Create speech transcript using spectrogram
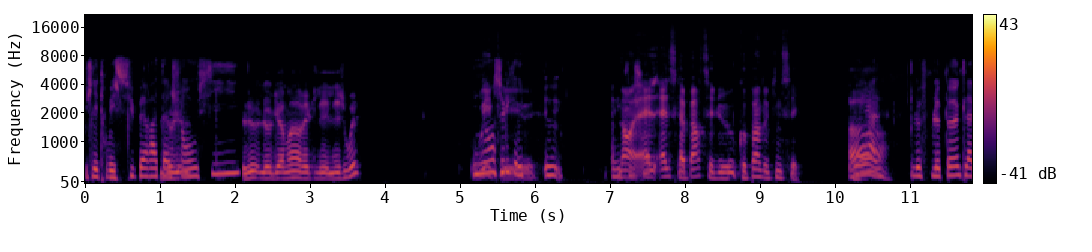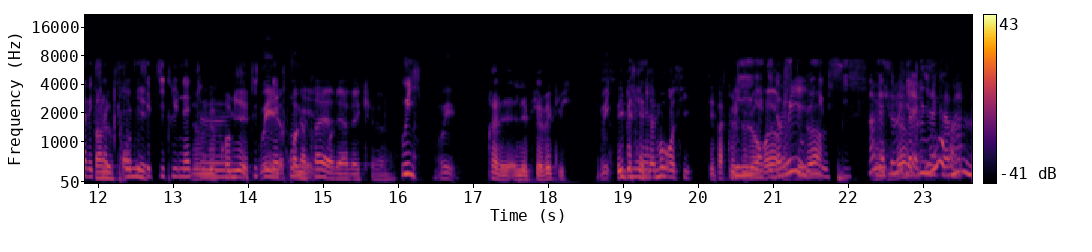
je l'ai trouvé super attachant aussi. Le, gamin avec les, les jouets? Oui, non, celui qui est, euh, non, elle, elle, ce qu'elle part, c'est le copain de Kinsley. Ah. Ouais, le, le, punk là avec enfin, sa crête et ses petites lunettes. Le, le premier. Ses petites oui, lunettes le premier. Après, elle est avec. Euh... Oui. Oui. Après, elle est, elle est plus avec lui. Oui. Oui, parce qu'il y a de l'amour aussi. C'est pas que oui, de l'horreur. Oui, il y a des aussi. Non, mais c'est vrai qu'il y, a, il y a quand même,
